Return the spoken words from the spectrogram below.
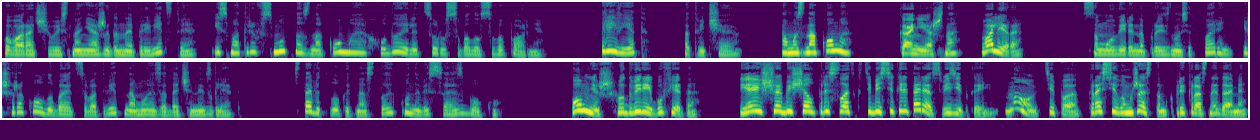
Поворачиваюсь на неожиданное приветствие и смотрю в смутно знакомое худое лицо русоволосого парня. «Привет», — отвечаю. «А мы знакомы?» «Конечно. Валера», — самоуверенно произносит парень и широко улыбается в ответ на мой озадаченный взгляд. Ставит локоть на стойку, нависая сбоку. «Помнишь, у дверей буфета? Я еще обещал прислать к тебе секретаря с визиткой. Ну, типа, красивым жестом к прекрасной даме».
